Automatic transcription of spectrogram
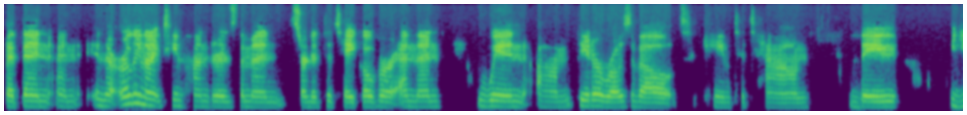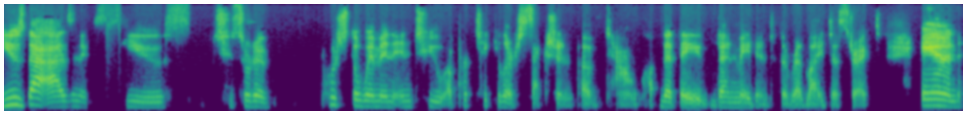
But then, and in the early 1900s, the men started to take over. And then, when um, Theodore Roosevelt came to town, they used that as an excuse to sort of push the women into a particular section of town that they then made into the red light district. And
